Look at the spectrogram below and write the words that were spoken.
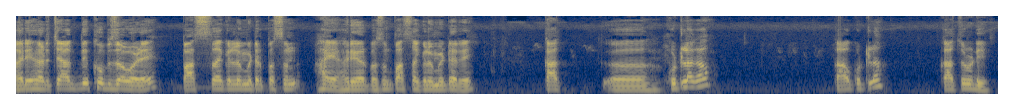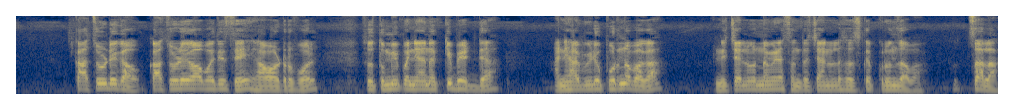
हरिहरच्या अगदी खूप जवळ आहे. पाच सहा किलोमीटरपासून आहे हरिहरपासून पाच सहा किलोमीटर आहे. का कुठलं गाव? गाव कुठलं? काचुर्डी. काचुर्डे गाव. काचुर्डे गावमध्येच आहे हा वॉटरफॉल सो तुम्ही पण या नक्की भेट द्या. आणि हा व्हिडिओ पूर्ण बघा. आणि चॅनलवर नवीन असेल तर चॅनलला सबस्क्राईब करून जावा. चला.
